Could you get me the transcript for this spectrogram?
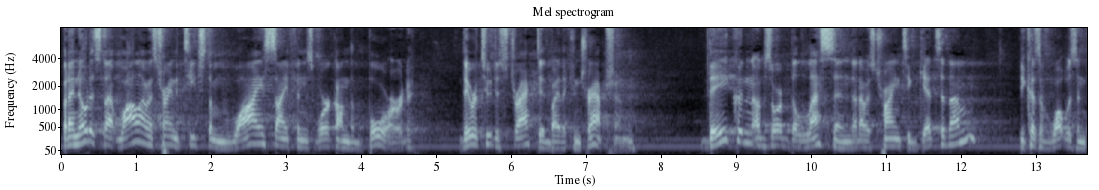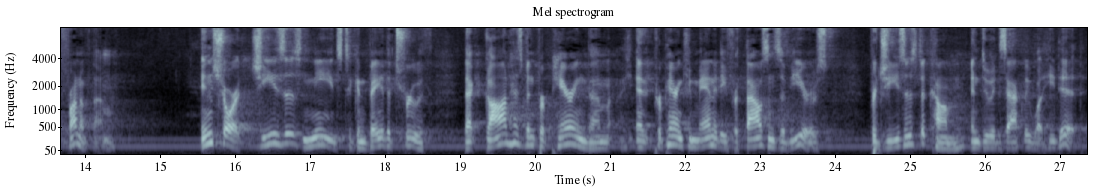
But I noticed that while I was trying to teach them why siphons work on the board, they were too distracted by the contraption they couldn't absorb the lesson that I was trying to get to them because of what was in front of them. In short, Jesus needs to convey the truth that God has been preparing them and preparing humanity for thousands of years for Jesus to come and do exactly what he did.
